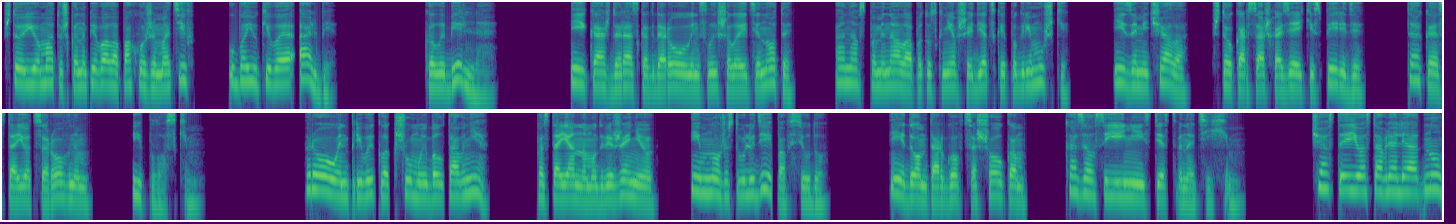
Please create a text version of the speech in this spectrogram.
что ее матушка напевала похожий мотив, убаюкивая Альби. Колыбельная. И каждый раз, когда Роуэн слышала эти ноты, она вспоминала о потускневшей детской погремушке и замечала, что корсаж хозяйки спереди так и остается ровным и плоским. Роуэн привыкла к шуму и болтовне, постоянному движению и множеству людей повсюду. И дом торговца шелком казался ей неестественно тихим. Часто ее оставляли одну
